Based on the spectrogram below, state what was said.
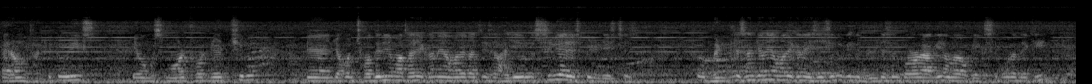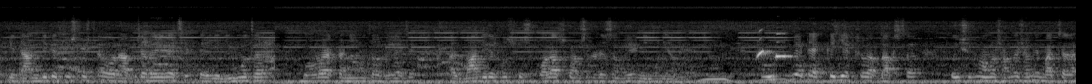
অ্যারাউন্ড থার্টি টু উইক্স এবং স্মল ফোর ডেট ছিল। যখন ছদিনের মাথায় এখানে আমাদের কাছে হাজির হলো সিভিয়ার রেসপিরেটরি ডিস্টেজ তো ভেন্টিলেশন জন্যই আমাদের এখানে এসেছিল, কিন্তু ভেন্টিলেশন করার আগে আমরা ওকে এক্সরে করে দেখি যে ডান দিকের ফুসফুসটা ও রাপচার হয়ে গেছে, তাই যে নিমতা বড় একটা নিমতা হয়ে গেছে, আর বাঁ দিকে ফুসফুস কলাস কনসেন্ট্রেশন হয়ে নিমোনিয়া হয়ে গেছে। ওইটুকু একটা এক কেজি একটা বাক্সা, ওই সময় আমরা সঙ্গে সঙ্গে বাচ্চারা,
